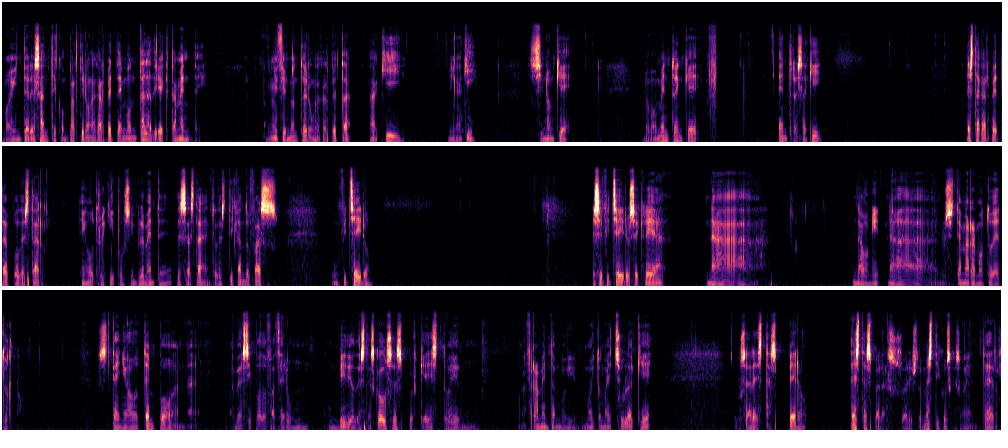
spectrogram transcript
moi interesante compartir unha carpeta e montala directamente. É dicir, non ter unha carpeta aquí, nin aquí, sino que no momento en que entras aquí, esta carpeta pode estar en outro equipo, simplemente, esa está. entonces ti cando faz un ficheiro, ese ficheiro se crea na, na, uni, na no sistema remoto de turno. Se teño tempo, na, a ver se si podo facer un, un vídeo destas cousas porque isto é un, unha ferramenta moi, moito máis chula que usar estas. Pero estas para os usuarios domésticos que soen ter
